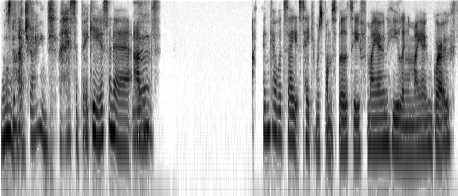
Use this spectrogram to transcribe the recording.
what's Ooh, been that change it's a biggie isn't it yeah. and I think I would say it's taking responsibility for my own healing and my own growth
